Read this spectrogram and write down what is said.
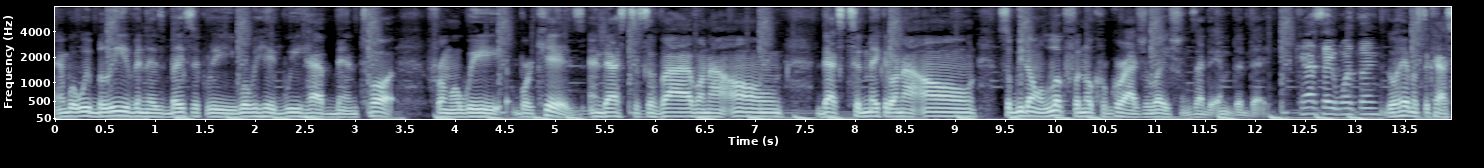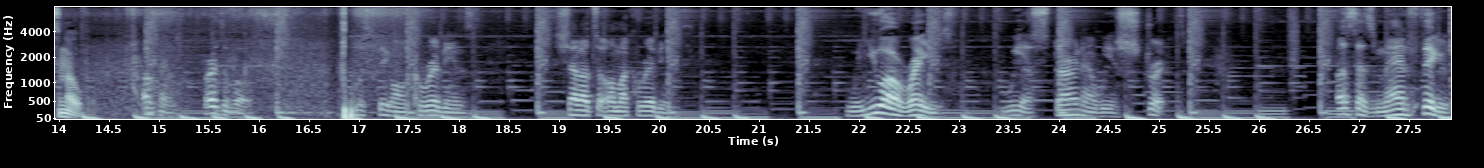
and what we believe in is basically what we have, we have been taught from when we were kids, and that's to survive on our own. That's to make it on our own, so we don't look for no congratulations at the end of the day. Can I say one thing? Go ahead, Mr. Casanova. Okay. First of all, I'm gonna speak on Caribbeans. Shout out to all my Caribbeans. When you are raised, we are stern and we are strict. Us as man figures,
